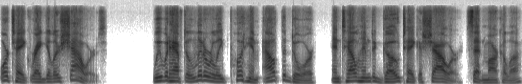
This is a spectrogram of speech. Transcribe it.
or take regular showers. We would have to literally put him out the door and tell him to go take a shower, said Markkula.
